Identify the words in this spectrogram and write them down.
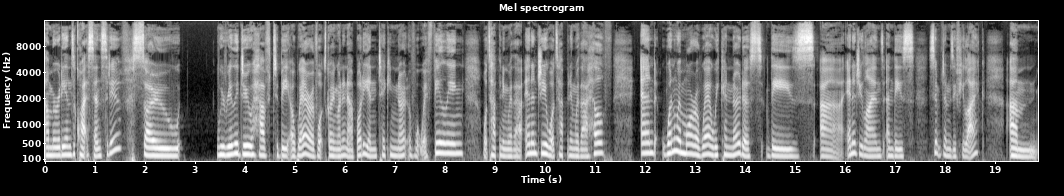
Our meridians are quite sensitive, so we really do have to be aware of what's going on in our body and taking note of what we're feeling, what's happening with our energy, what's happening with our health, and when we're more aware, we can notice these uh, energy lines and these symptoms, if you like, um,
